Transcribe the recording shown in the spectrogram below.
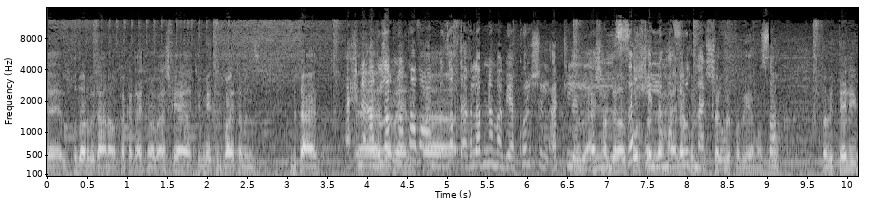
ال- الخضار بتاعنا والفاكهة بتاعتنا ما بقاش فيها كمية ال vitamins بتاعت إحنا آه، أغلبنا طبعا ف- بالظبط أغلبنا ما بياكلش الأكل ما بيبقاش عندنا الفرصة إن اللي إحنا ناكل بالشكل الطبيعي. مظبوط. فبالتالي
